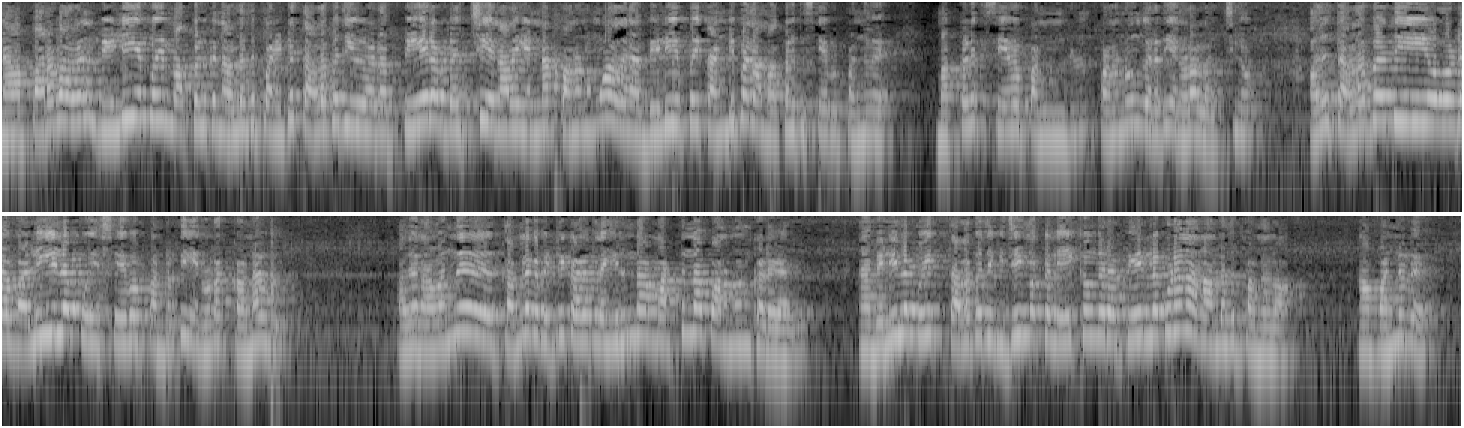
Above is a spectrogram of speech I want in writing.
நான் பரவாயில்லன்னு வெளியே போய் மக்களுக்கு நல்லது பண்ணிட்டு தளபதியோட பேரை வச்சு என்னால் என்ன பண்ணணுமோ அதை நான் வெளியே போய் கண்டிப்பாக நான் மக்களுக்கு சேவை பண்ணுவேன். மக்களுக்கு சேவை பண்ற பண்ணணுங்கிறது என்னோட லட்சியம். அது தளபதியோட வழியில போய் சேவை பண்றது என்னோட கனவு. அதை நான் வந்து தமிழக வெற்றி காலத்தில் இருந்தால் மட்டும்தான் பண்ணணும்னு கிடையாது. நான் வெளியில போய் தளபதி விஜய் மக்கள் இயக்கங்கிற பேர்ல கூட நான் நல்லது பண்ணலாம். நான் பண்ணுவேன்.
